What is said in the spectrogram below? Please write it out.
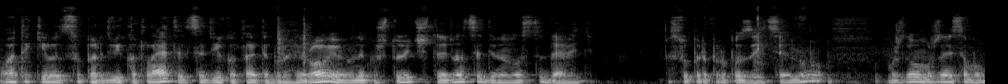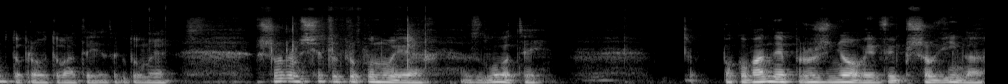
От такі от супер дві котлети. Це дві котлети бургерові. Вони коштують 14,99. Супер пропозиція. Ну, можливо, можна і самому то приготувати, я так думаю. Що нам ще тут пропонує злотий? Пакування пружньове випшовіна.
